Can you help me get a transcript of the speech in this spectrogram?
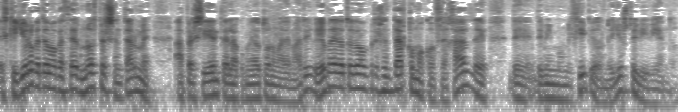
es que yo lo que tengo que hacer no es presentarme a presidente de la Comunidad Autónoma de Madrid, yo me tengo que presentar como concejal de, mi municipio, donde yo estoy viviendo.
